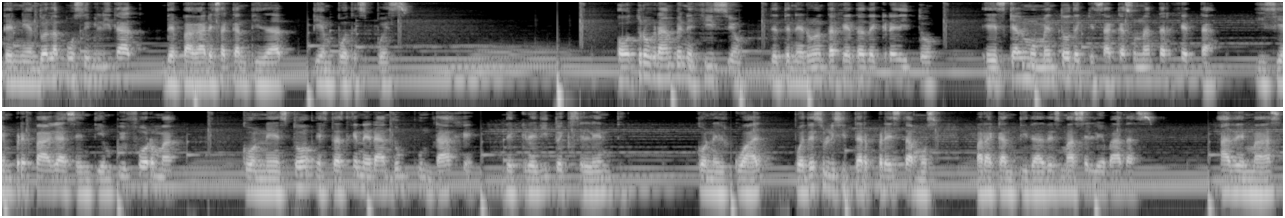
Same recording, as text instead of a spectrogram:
teniendo la posibilidad de pagar esa cantidad tiempo después. Otro gran beneficio de tener una tarjeta de crédito es que al momento de que sacas una tarjeta y siempre pagas en tiempo y forma, con esto estás generando un puntaje de crédito excelente, con el cual puedes solicitar préstamos para cantidades más elevadas, además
